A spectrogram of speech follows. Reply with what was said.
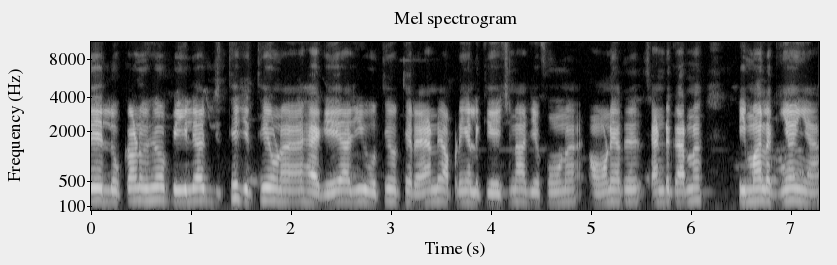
ਤੇ ਲੋਕਾਂ ਨੂੰ ਇਹੋ ਅਪੀਲ ਆ, ਜਿੱਥੇ ਜਿੱਥੇ ਹੁਣ ਹੈਗੇ ਆ ਜੀ, ਉੱਥੇ ਉੱਥੇ ਰਹਿਣ ਆਪਣੀਆਂ ਲੋਕੇਸ਼ਨਾਂ ਜੇ ਫੋਨ ਆਉਣ ਆ ਤੇ ਸੈਂਡ ਕਰਨ, ਟੀਮਾਂ ਲੱਗੀਆਂ ਹੋਈਆਂ,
